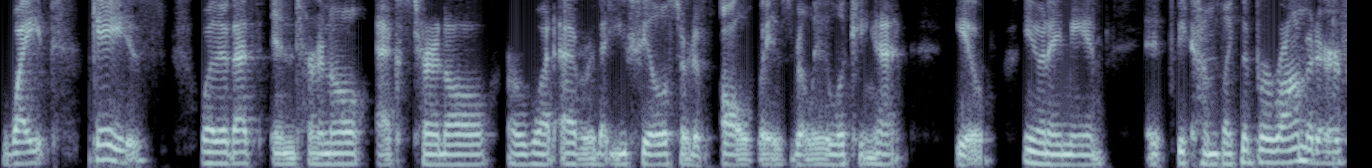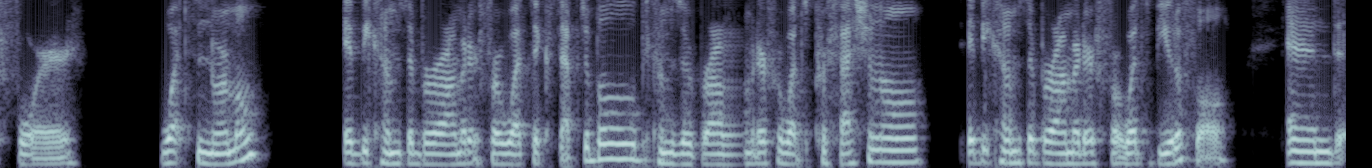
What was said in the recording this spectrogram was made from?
white gaze whether that's internal external or whatever that you feel sort of always really looking at you you know what i mean? It becomes like the barometer for what's normal. It becomes a barometer for what's acceptable becomes a barometer for what's professional. It becomes a barometer for what's beautiful. And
